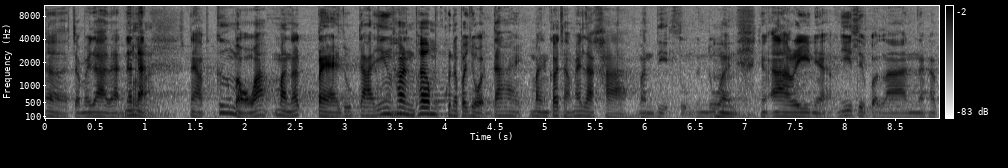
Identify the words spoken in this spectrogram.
เออจะไม่ได้แล้วนั่นแหละประมาณนะครับกึ่งบอกว่ามันก็แปรรูปได้ยิ่งถ้ามันเพิ่มคุณประโยชน์ได้ มันก็จะทำให้ราคามันดีดสูงขึ้นด้วยอืมอย่างอารีเนี่ยยีกว่าล้านนะครับ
